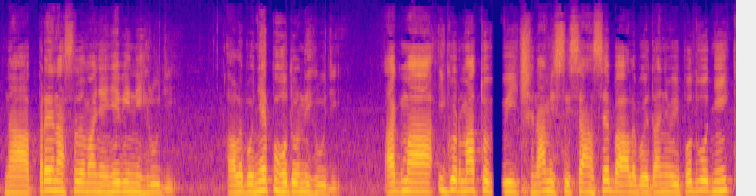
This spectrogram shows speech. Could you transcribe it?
na prenasledovanie nevinných ľudí alebo nepohodlných ľudí. Ak má Igor Matovič na mysli sám seba alebo je daňový podvodník,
